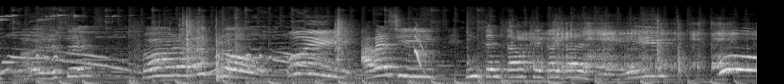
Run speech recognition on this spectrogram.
A ver este. Para adentro. Uy, a ver si intentamos que caiga de pie. Uh.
